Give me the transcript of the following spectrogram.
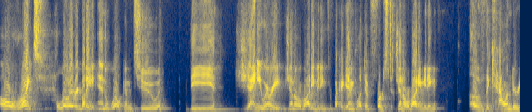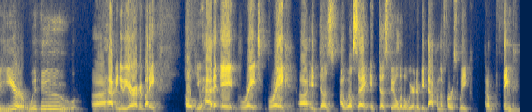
All right. Hello, everybody, and welcome to the January general body meeting for Buckeye Gaming Collective, first general body meeting of the calendar year. Woohoo! Uh, Happy New Year, everybody. Hope you had a great break. Uh, it does, I will say, it does feel a little weird to be back on the first week. I don't think,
